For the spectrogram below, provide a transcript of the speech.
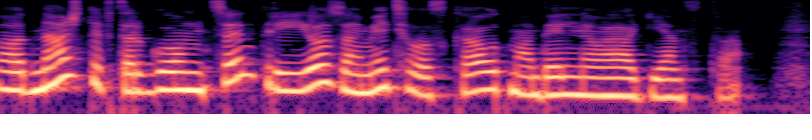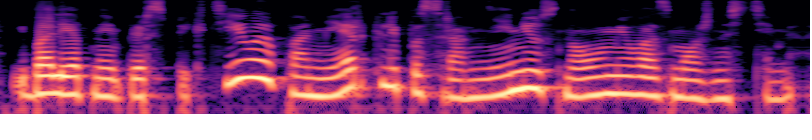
Но однажды в торговом центре ее заметила скаут модельного агентства, и балетные перспективы померкли по сравнению с новыми возможностями.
